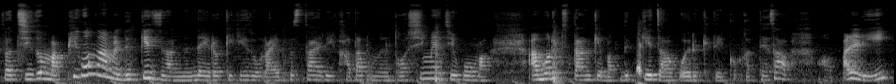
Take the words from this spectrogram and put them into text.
그래서 지금 막 피곤함을 느끼진 않는데 이렇게 계속 라이프 스타일이 가다 보면 더 심해지고 막 아무렇지도 않게 막 늦게 자고 이렇게 될 것 같아서 어, 빨리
